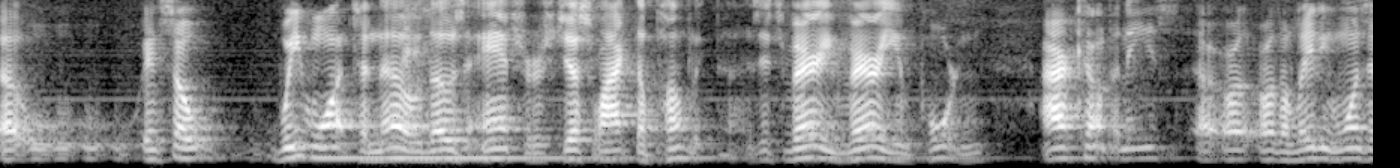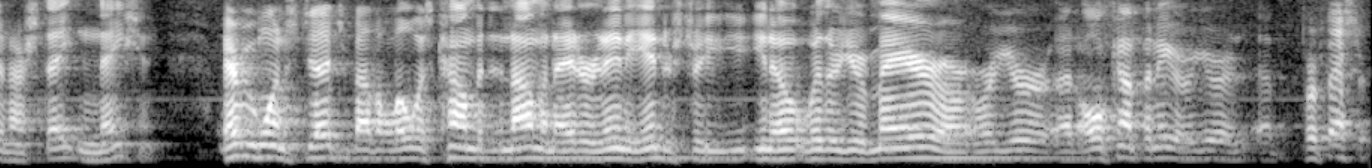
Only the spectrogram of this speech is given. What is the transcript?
Uh, w- w- and so we want to know those answers just like the public does. It's very, very important. Our companies are, are the leading ones in our state and nation. Everyone's judged by the lowest common denominator in any industry, you, you know, whether you're mayor or, or you're an oil company or you're a professor.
